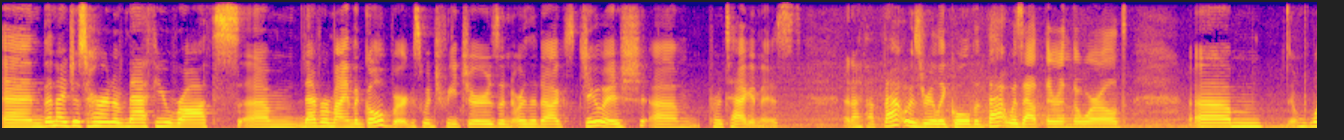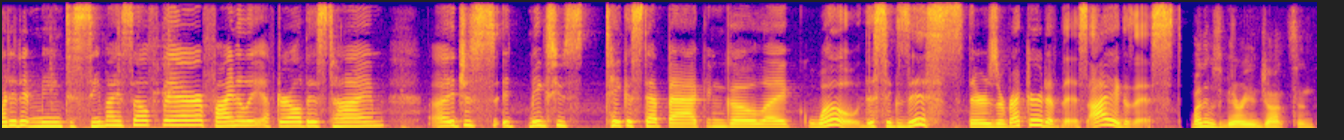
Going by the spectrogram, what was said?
And then I just heard of Matthew Roth's um, Nevermind the Goldbergs, which features an Orthodox Jewish um, protagonist. And I thought that was really cool that that was out there in the world. Um, what did it mean to see myself there finally after all this time? Uh, it just it makes you take a step back and go like, "Whoa, this exists. There's a record of this. I exist." My name is Varian Johnson.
